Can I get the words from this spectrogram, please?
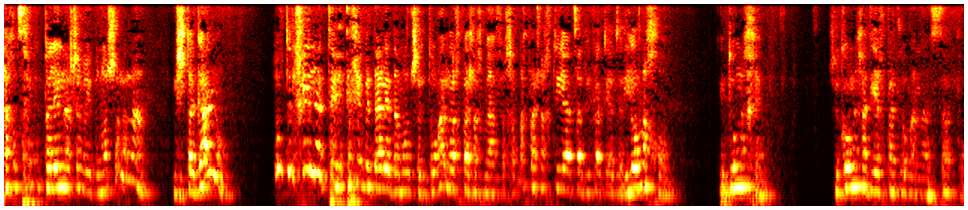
אנחנו צריכים להתפלל להשם ריבונו של עולם. השתגענו. טוב, תלכי, תלכי בדלת אמות של תורה, לא אכפת לך מאף אחד. מה אכפת לך תהיה הצדיקה, תהיה זה. לא נכון. תדעו לכם, שכל אחד יהיה אכפת לו מה נעשה פה.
